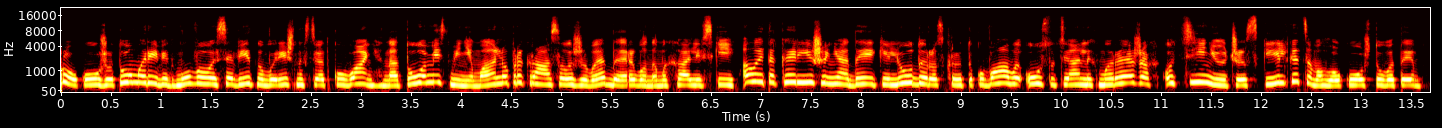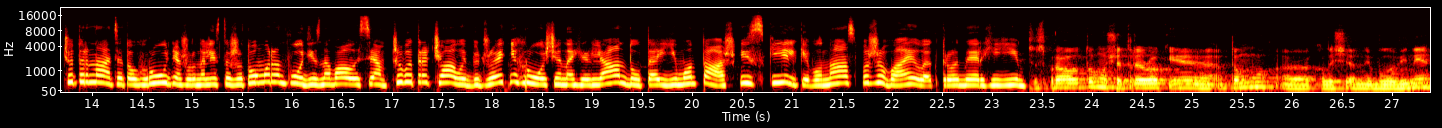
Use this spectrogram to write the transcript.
року у Житомирі відмовилися від новорічних святкувань. Натомість мінімально прикрасили живе дерево на Михайлівській. Але й таке рішення деякі люди розкритикували у соціальних мережах, оцінюючи, скільки це могло коштувати. 14 грудня журналісти Житомир.Інфо дізнавалися, чи витрачали бюджетні гроші на гірлянду та її монтаж, і скільки вона споживає електроенергії. Справа в тому, що три роки тому, е, коли ще не було війни,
